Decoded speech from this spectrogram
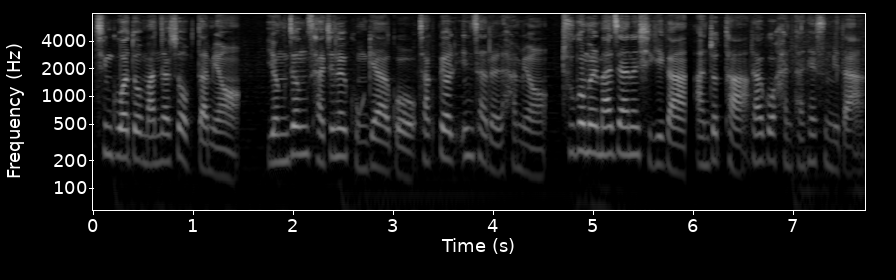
친구와도 만날 수 없다며 영정 사진을 공개하고 작별 인사를 하며 죽음을 맞이하는 시기가 안 좋다라고 한탄했습니다.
